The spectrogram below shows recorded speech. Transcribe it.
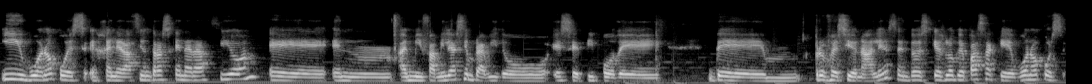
Y bueno, pues eh, generación tras generación, eh, en mi familia siempre ha habido ese tipo de, mm, profesionales. Entonces, ¿qué es lo que pasa? Que, bueno, pues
